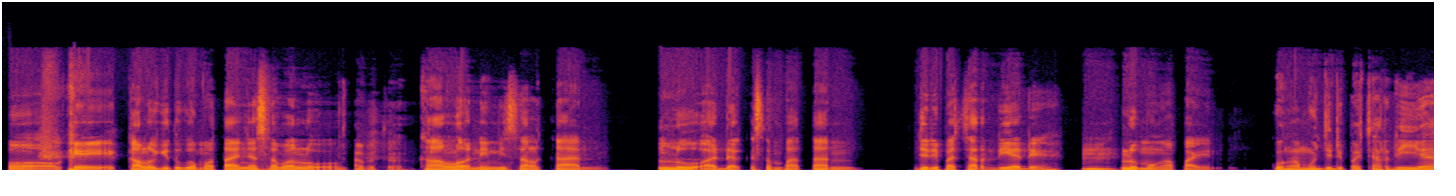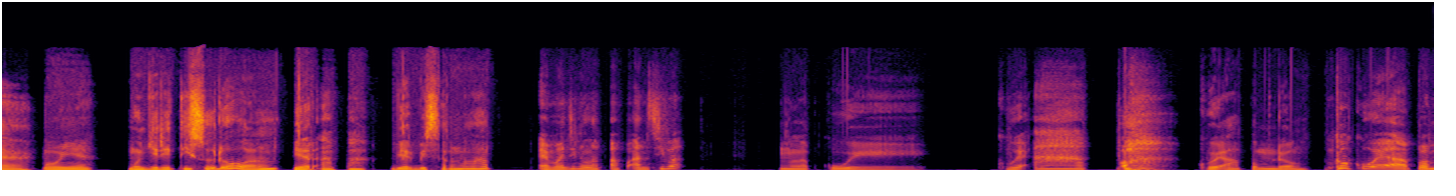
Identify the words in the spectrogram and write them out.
Oh oke Kalau gitu gue mau tanya sama lu Apa tuh? Kalau nih misalkan Lu ada kesempatan Jadi pacar dia deh Hmm. Lu mau ngapain? Gue nggak mau jadi pacar dia. Maunya? Mau jadi tisu doang Biar apa? biar bisa ngelap Emangnya ngelap apaan sih pak? ngelap kue. Kue apa? Kue apem dong. Kok kue apa?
